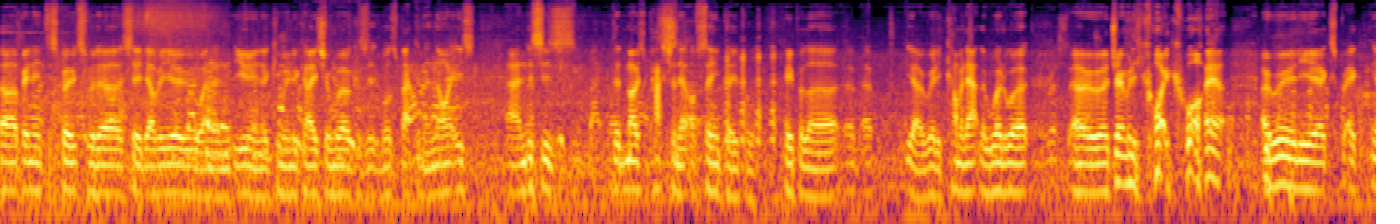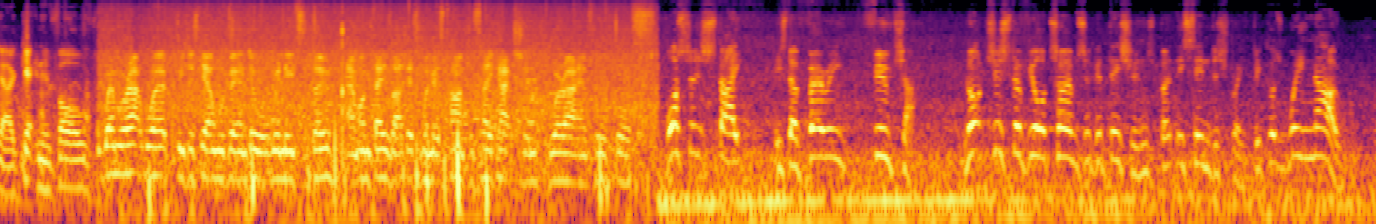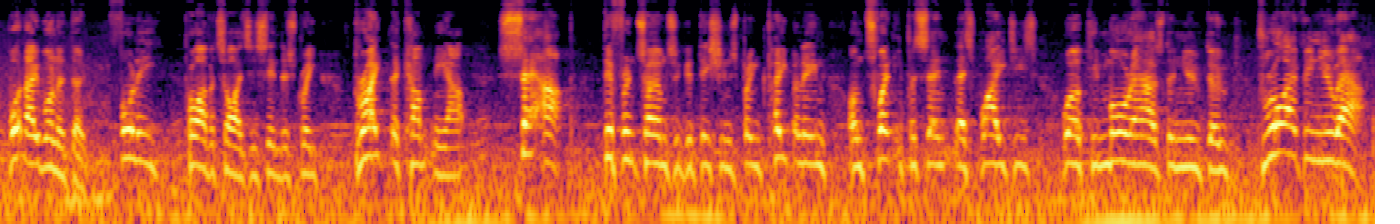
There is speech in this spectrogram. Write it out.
Uh, I've been in disputes with uh, CW and the Union of Communication Workers. It was back in the 90s, and this is the most passionate I've seen people. People are, are, are you know, really coming out of the woodwork. Who are uh, generally quite quiet. Are really expect, you know, getting involved. When we're at work, we just get on with it and do what we need to do. And on days like this, when it's time to take action, we're out in full force. What's at stake is the very future, not just of your terms and conditions, but this industry, because we know what they want to do. Fully privatise this industry, break the company up, set up different terms and conditions, bring people in on 20% less wages, working more hours than you do, driving you out.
